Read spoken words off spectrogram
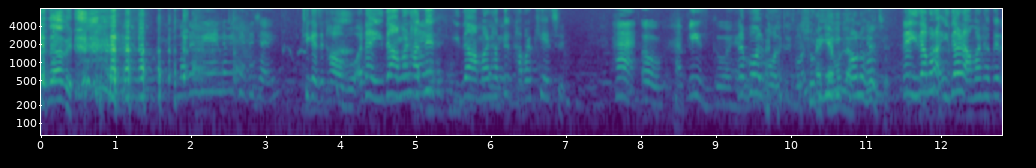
খেতে হবে। মাটন বিরিয়ানিটা আমি খেতে চাই। ঠিক আছে খাওয়াবো। আর না ইদা আমার হাতের ইদা আমার হাতের খাবার খেয়েছে। হ্যাঁ ও হ্যাঁ প্লিজ গো না বল বল তুই বল। শুটিং এ খাওয়ানো হয়েছে? না ইদা আমার ইদার আমার হাতের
